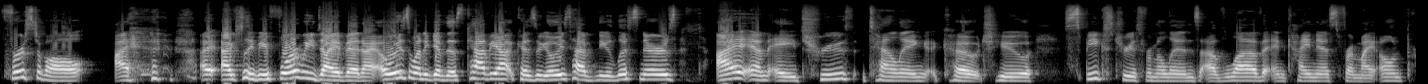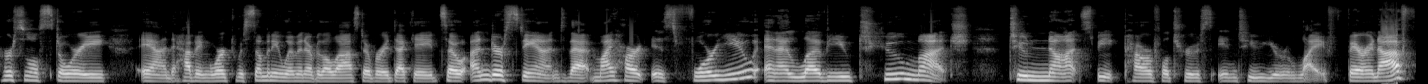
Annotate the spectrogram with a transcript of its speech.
First of all, I, I actually, before we dive in, I always want to give this caveat because we always have new listeners. I am a truth telling coach who speaks truth from a lens of love and kindness from my own personal story and having worked with so many women over the last over a decade. So understand that my heart is for you and I love you too much to not speak powerful truths into your life. Fair enough?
